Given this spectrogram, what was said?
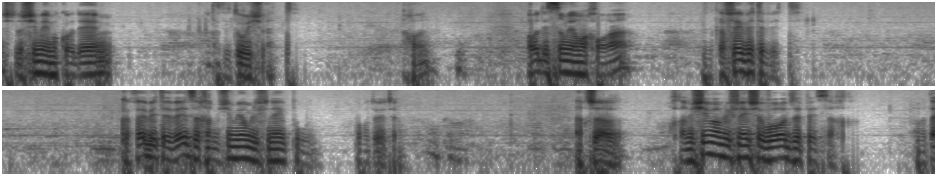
30 ימים קודם זה ט"ו בשבט, נכון? עוד 20 יום אחורה זה כ"ה בטבת. כ"ה בטבת זה 50 יום לפני פורים, פחות או יותר. עכשיו, 50 יום לפני שבועות זה פסח. מתי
